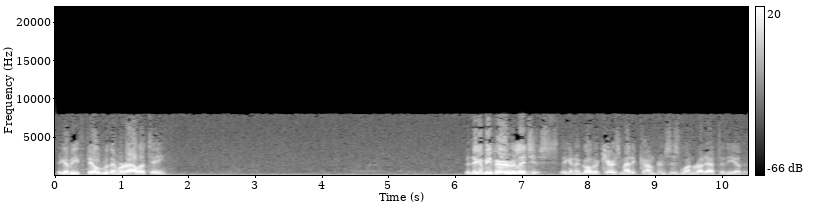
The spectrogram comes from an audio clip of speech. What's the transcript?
They're going to be filled with immorality. But they're going to be very religious. They're going to go to charismatic conferences, one right after the other.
